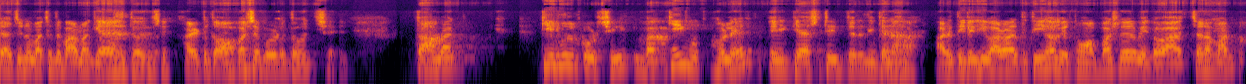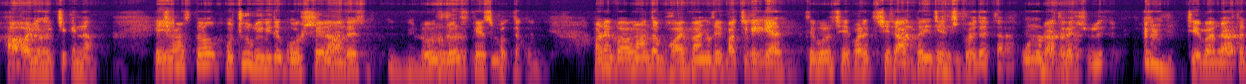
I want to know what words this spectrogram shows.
যার জন্য বাচ্চাদের বারবার গ্যাস দিতে হচ্ছে আর এটা তো অভ্যাসে পরিণত হচ্ছে। তো আমরা কি ভুল করছি বা কি হলে এই গ্যাসটি যাতে দিতে না? আর দিলে কি বারবার দিতেই হবে? তোমার অভ্যাস হয়ে যাবে? বা বাচ্চার আমার হাঁপানি হচ্ছে কিনা? এই সমস্ত প্রচুর বিবিধ কোশ্চেন আমাদের রোজ রোজ ফেস করতে হয়। অনেক বাবা মা তো ভয় পান যে বাচ্চাকে গ্যাস দিতে বলছে, এবারে সে ডাক্তারই চেঞ্জ করে দেয় তারা, অন্য ডাক্তার কাছে চলে যায় যে এবার ডাক্তার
